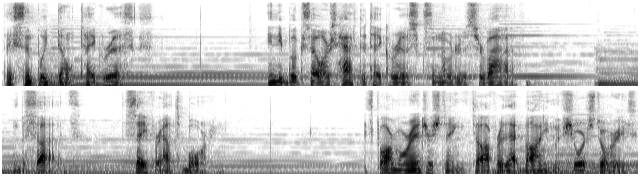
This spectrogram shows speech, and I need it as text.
They simply don't take risks. Indie booksellers have to take risks in order to survive. And besides, the safe route's boring. It's far more interesting to offer that volume of short stories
